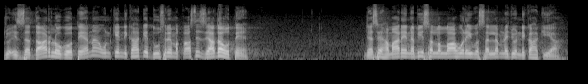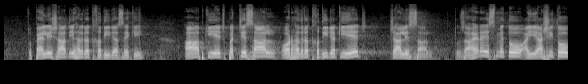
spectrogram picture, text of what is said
जो इज़्ज़तदार लोग होते हैं ना, उनके निकाह के दूसरे मकासद ज़्यादा होते हैं। जैसे हमारे नबी सल्लल्लाहु अलैहि वसल्लम ने जो निकाह किया तो पहली शादी हज़रत खदीजा से की। आपकी एज 25 साल और हज़रत खदीजा की एज 40 साल। तो ज़ाहिर है इसमें तो अयाशी तो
